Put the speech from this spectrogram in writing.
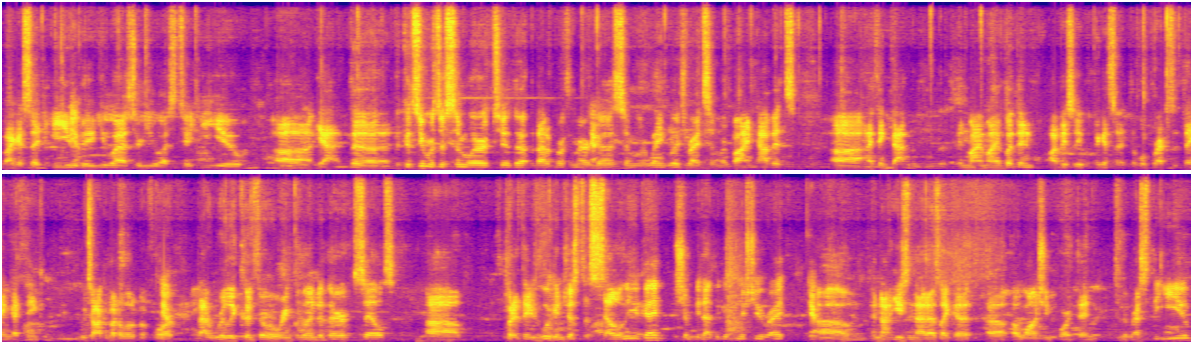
like I said, EU to US or US to EU. Uh, yeah, the, the consumers are similar to the, that of North America, similar language, right? Similar buying habits. Uh, I think that, in my mind, but then obviously, like I said, the whole Brexit thing. I think we talked about a little bit before. That really could throw a wrinkle into their sales. Um, but if they're looking just to sell in the UK, it shouldn't be that big of an issue, right? Yeah. Um, and not using that as like a, a, a, launching port then to the rest of the EU.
